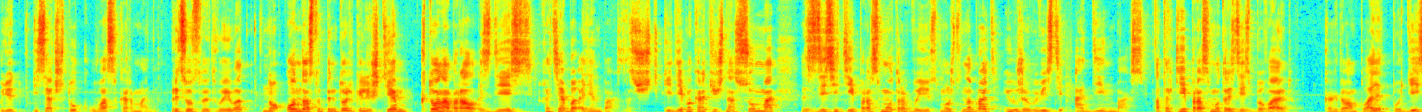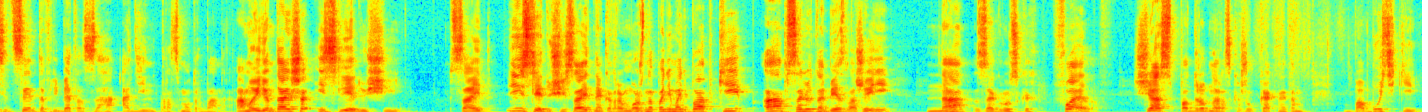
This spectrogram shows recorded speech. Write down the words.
будет 50 штук у вас в кармане. Присутствует вывод, но он доступен только лишь тем, кто набрал здесь хотя бы один бакс. Достаточно демократичная сумма, с 10 просмотров вы ее сможете набрать и уже вывести 1 бакс. А такие просмотры здесь бывают когда вам платят по 10 центов, ребята, за один просмотр баннера. А мы идем дальше и следующий сайт. И следующий сайт, на котором можно поднимать бабки абсолютно без вложений на загрузках файлов. Сейчас подробно расскажу, как на этом бабусики,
